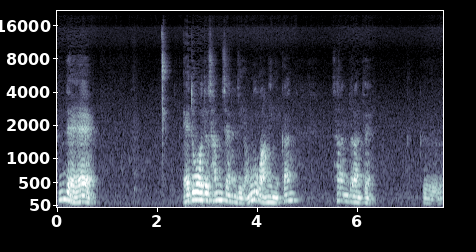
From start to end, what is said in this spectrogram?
근데 에드워드 3세는 이제 영국 왕이니까 사람들한테 그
